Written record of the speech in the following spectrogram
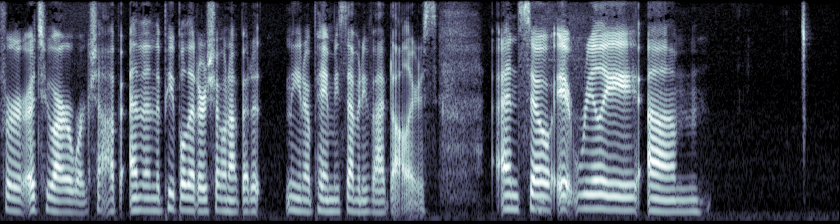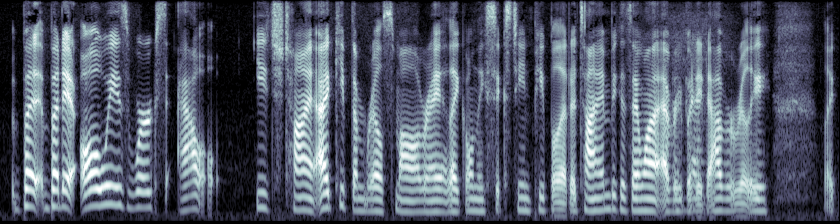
for a two hour workshop and then the people that are showing up at it you know paying me seventy five dollars and so it really um but but it always works out each time i keep them real small right like only 16 people at a time because i want everybody okay. to have a really like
